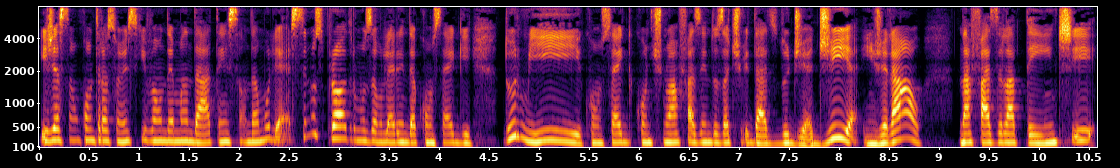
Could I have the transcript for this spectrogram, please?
e já são contrações que vão demandar a atenção da mulher. Se nos pródromos a mulher ainda consegue dormir, consegue continuar fazendo as atividades do dia a dia, em geral, na fase latente,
